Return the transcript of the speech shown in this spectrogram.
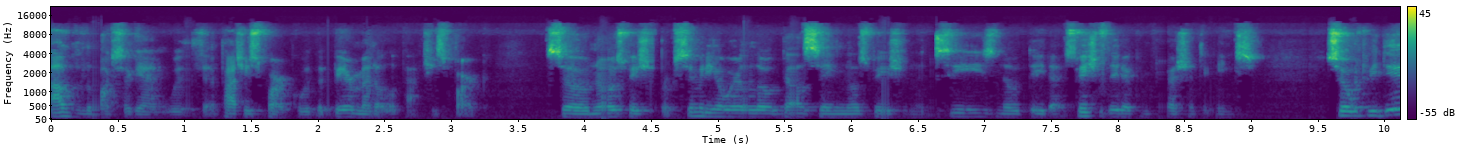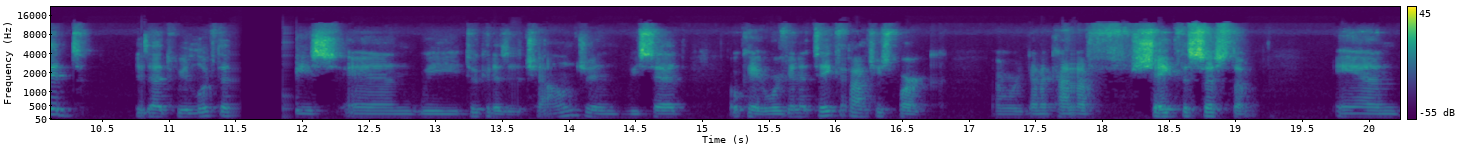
out of the box again with Apache Spark, with the bare metal Apache Spark. So no spatial proximity aware load balancing, no spatial indices, no data spatial data compression techniques. So what we did is that we looked at these and we took it as a challenge and we said, okay, we're going to take Apache Spark and we're going to kind of shake the system and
